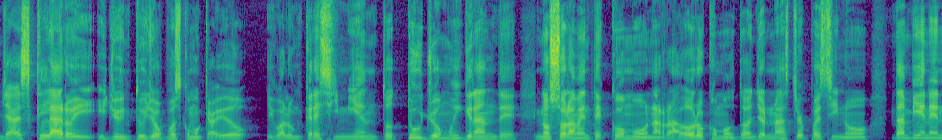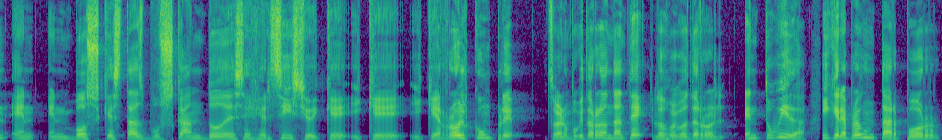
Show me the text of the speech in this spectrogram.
ya es claro y, y yo intuyo pues como que ha habido igual un crecimiento tuyo muy grande, no solamente como narrador o como Dungeon Master, pues sino también en, en, en vos que estás buscando de ese ejercicio y que, y que, y que rol cumple, suena un poquito redundante, los juegos de rol en tu vida. Y quería preguntar por...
